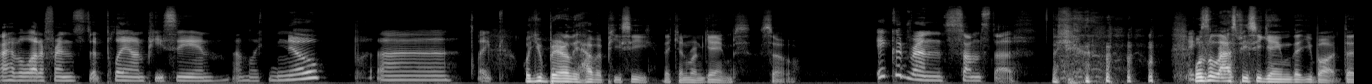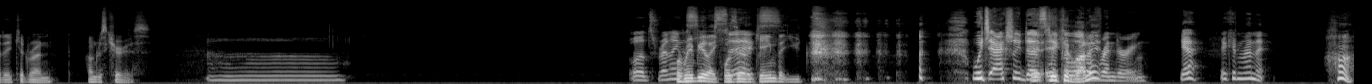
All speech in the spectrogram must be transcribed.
I have a lot of friends that play on PC, and I'm like, nope. Uh, like Well, you barely have a PC that can run games, so. it could run some stuff. What was the last PC game that you bought that it could run? I'm just curious. Uh, well, it's running. Or maybe like, was there a game that you? which actually does It- it take a lot of it? rendering? Yeah, it can run it. Huh.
